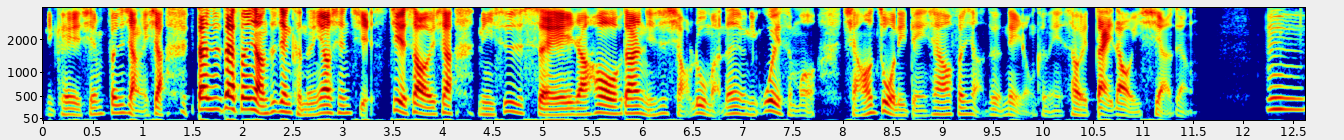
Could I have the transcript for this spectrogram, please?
你可以先分享一下。但是在分享之前，可能要先介介绍一下你是谁。然后，当然你是小鹿嘛，但是你为什么想要做？你等一下要分享这个内容，可能也稍微带到一下这样。嗯，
